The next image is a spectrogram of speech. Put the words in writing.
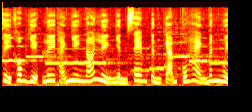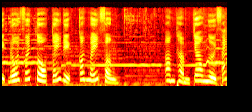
gì không? Diệp Ly thản nhiên nói liền nhìn xem tình cảm của Hàng Minh Nguyệt đối với Tô Tuế Điệp có mấy phần. Âm thầm cho người phát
